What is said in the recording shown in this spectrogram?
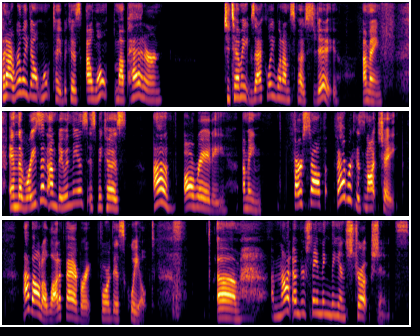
But I really don't want to because I want my pattern to tell me exactly what I'm supposed to do. I mean, and the reason I'm doing this is because I've already, I mean, first off, fabric is not cheap. I bought a lot of fabric for this quilt. Um, I'm not understanding the instructions.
